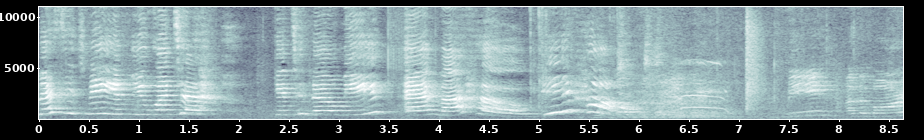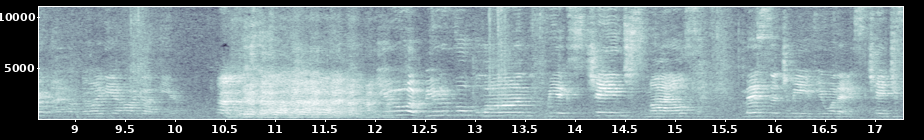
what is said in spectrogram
Message me if you want to get to know me and my hoe. Yeehaw! Me at the barn, I have no idea how I got here. you, a beautiful blonde, we exchange smiles. Message me if you want to exchange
